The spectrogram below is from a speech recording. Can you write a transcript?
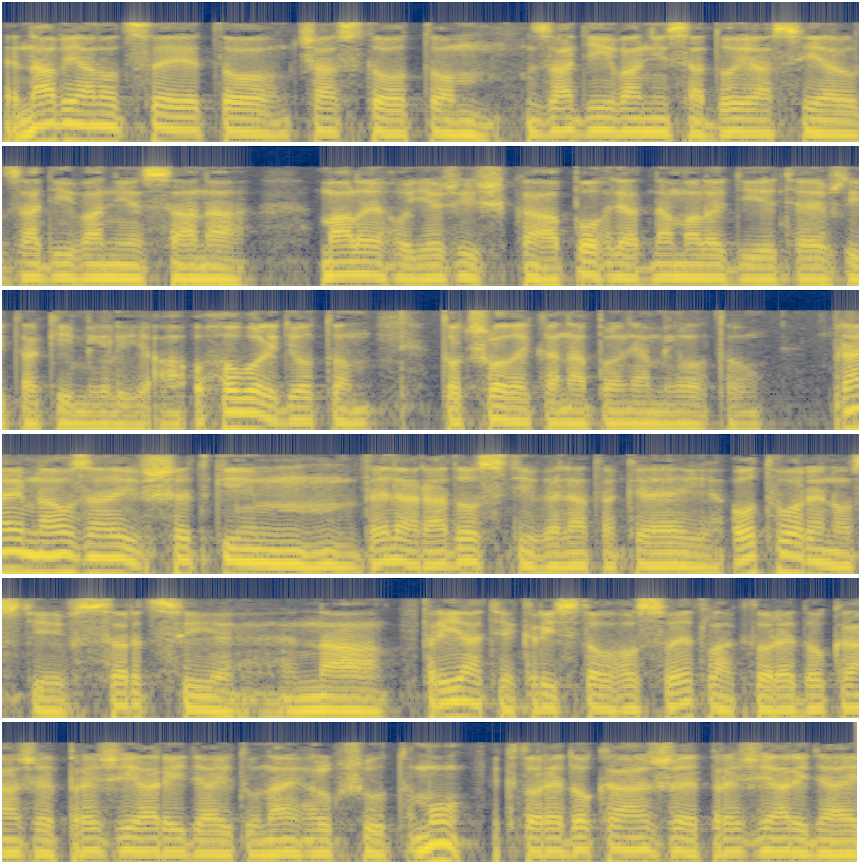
na Vianoce je to často o tom zadívanie sa do jasiel, zadívanie sa na malého Ježiška a pohľad na malé dieťa je vždy taký milý. A hovoriť o tom, to človeka naplňa milotou. Prajem naozaj všetkým veľa radosti, veľa takej otvorenosti v srdci na prijatie Kristovho svetla, ktoré dokáže prežiariť aj tú najhlbšiu tmu, ktoré dokáže prežiariť aj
